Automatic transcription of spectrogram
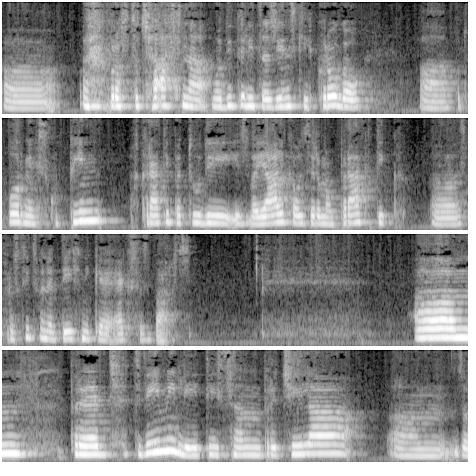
uh, prostočasna voditeljica ženskih krogov, uh, podpornih skupin hkrati pa tudi izvajalka oziroma praktik uh, sprostitvene tehnike Access Bars. Um, pred dvemi leti sem začela um, z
